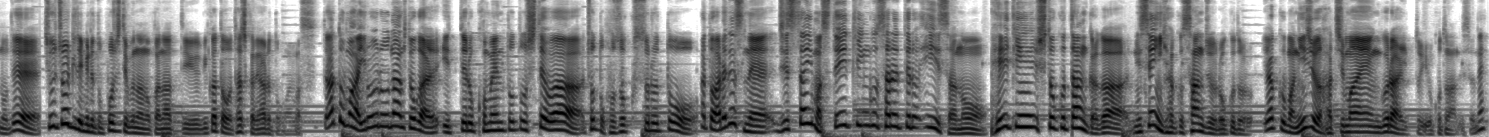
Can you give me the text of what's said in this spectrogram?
ので、中長期で見るとポジティブなのかなっていう見方は確かにあると思います。であとまあいろいろな人が言ってるコメントとしては、ちょっと補足すると、あとあれですね、実際今ステーキングされてるイーサの平均取得単価が2136ドル、約まあ28万円ぐらいということなんですよね。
